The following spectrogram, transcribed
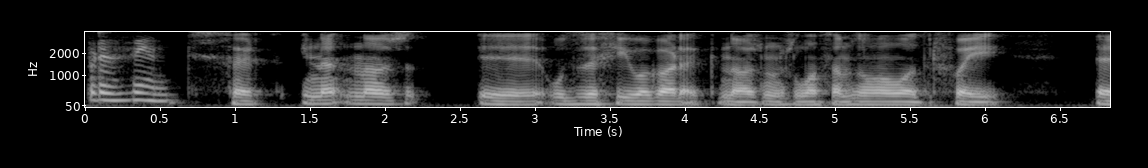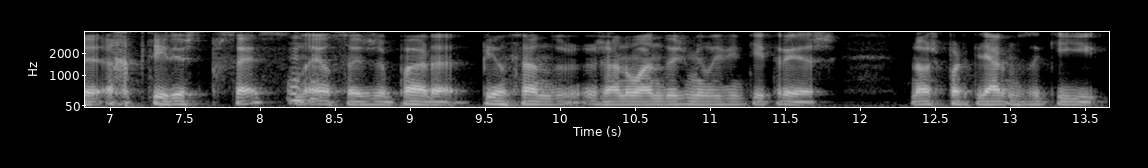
presentes. Certo. E na, nós, uh, o desafio agora que nós nos lançamos um ao outro foi uh, a repetir este processo, uhum. não é? Uhum. ou seja, para, pensando já no ano 2023, nós partilharmos aqui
